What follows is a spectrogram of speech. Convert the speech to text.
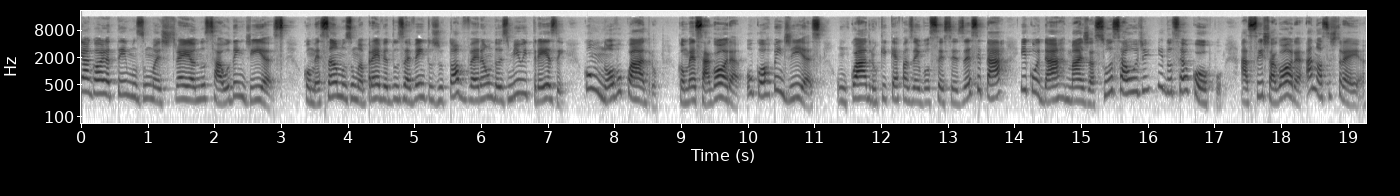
agora temos uma estreia no Saúde em Dias. Começamos uma prévia dos eventos do Top Verão 2013 com um novo quadro. Começa agora o Corpo em Dias, um quadro que quer fazer você se exercitar e cuidar mais da sua saúde e do seu corpo. Assista agora a nossa estreia.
